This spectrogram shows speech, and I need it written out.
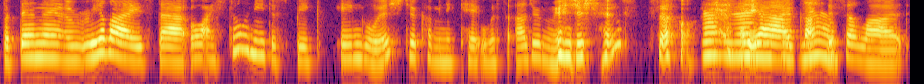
But then I realized that oh, I still need to speak English to communicate with other musicians. So Right, right, yeah, I right, yeah. practice a lot.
